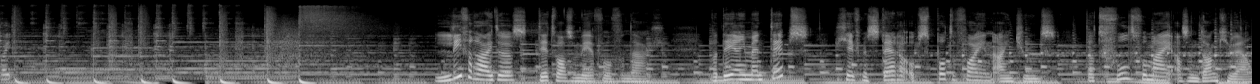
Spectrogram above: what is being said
Hoi! Lieve ruiters, dit was hem weer voor vandaag. Waardeer je mijn tips? Geef me sterren op Spotify en iTunes. Dat voelt voor mij als een dankjewel.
